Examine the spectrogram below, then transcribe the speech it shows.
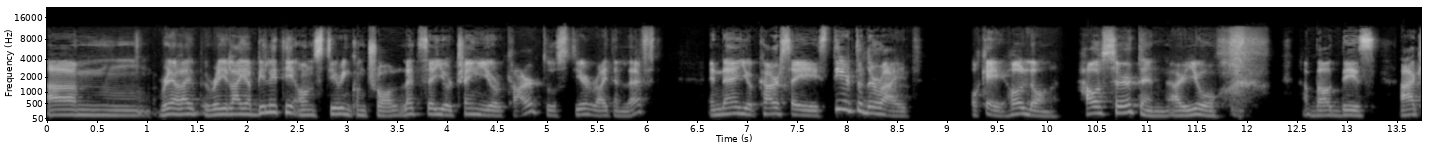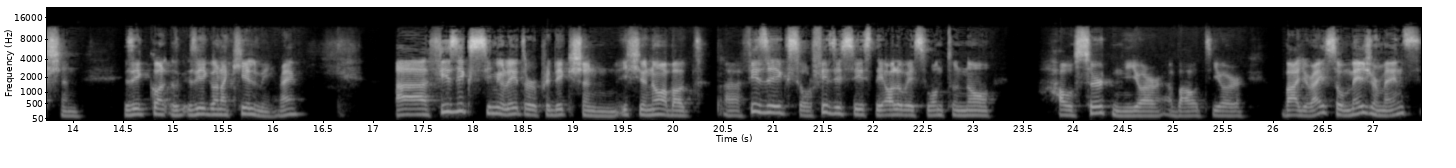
um, reliability on steering control. Let's say you're training your car to steer right and left, and then your car says steer to the right. Okay, hold on. How certain are you about this action? Is it is it gonna kill me? Right? Uh, physics simulator prediction. If you know about uh, physics or physicists, they always want to know how certain you are about your value, right? So measurements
